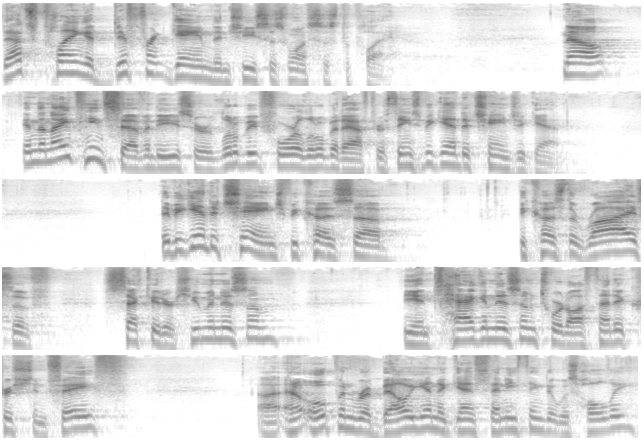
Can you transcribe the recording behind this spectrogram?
that's playing a different game than Jesus wants us to play. Now, in the 1970s, or a little before, a little bit after, things began to change again. They began to change because, uh, because the rise of secular humanism, the antagonism toward authentic Christian faith, uh, an open rebellion against anything that was holy.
